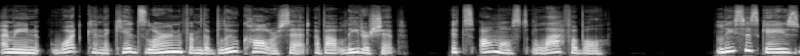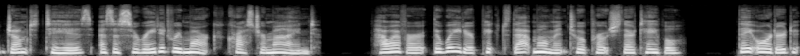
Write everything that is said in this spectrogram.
I mean, what can the kids learn from the blue collar set about leadership? It's almost laughable. Lisa's gaze jumped to his as a serrated remark crossed her mind. However, the waiter picked that moment to approach their table. They ordered,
